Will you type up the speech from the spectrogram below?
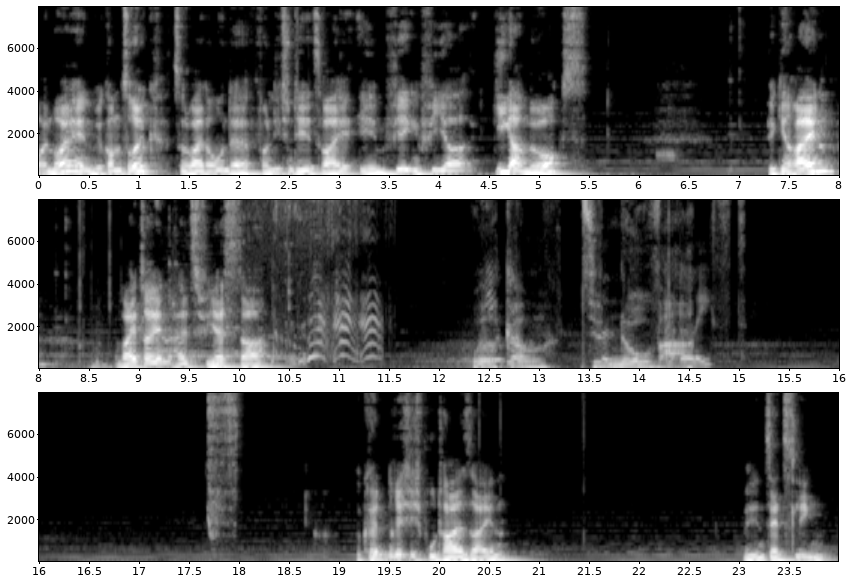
Moin Moin, willkommen zurück zu einer weiteren Runde von Legion TD2 im 4 gegen 4 Gigamurks. Wir gehen rein, weiterhin als Fiesta. Welcome to Nova. Wir könnten richtig brutal sein. Mit den Setzlingen.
